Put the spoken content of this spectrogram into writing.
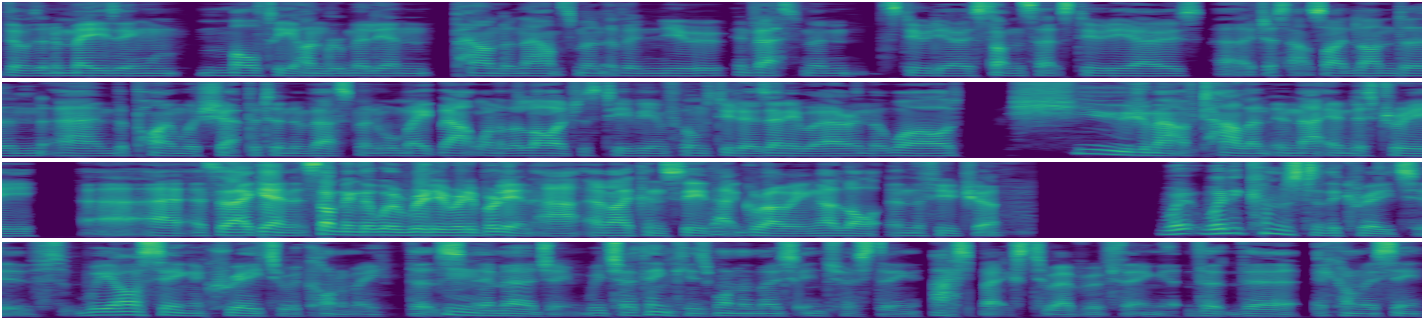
There was an amazing multi hundred million pound announcement of a new investment studio, Sunset Studios, uh, just outside London. And the Pinewood Shepperton investment will make that one of the largest TV and film studios anywhere in the world. Huge amount of talent in that industry. Uh, so, again, it's something that we're really, really brilliant at. And I can see that growing a lot in the future when it comes to the creatives, we are seeing a creator economy that's mm. emerging, which I think is one of the most interesting aspects to everything that the economy is seeing.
